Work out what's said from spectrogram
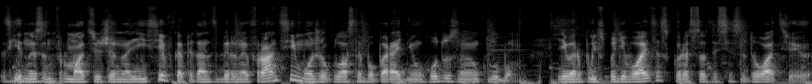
Згідно з інформацією журналістів, капітан збірної Франції може укласти попередню угоду з новим клубом. Ліверпуль сподівається скористатися ситуацією.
